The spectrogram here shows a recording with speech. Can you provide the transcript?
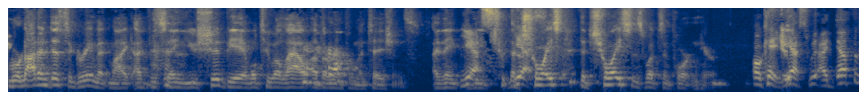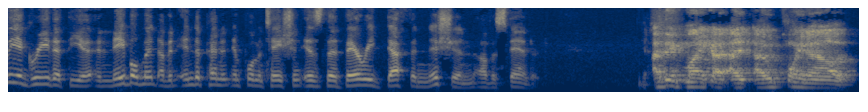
we're not in disagreement, Mike. I'm just saying you should be able to allow other implementations. I think yes, the, the yes. choice, the choice is what's important here. Okay, yes, I definitely agree that the enablement of an independent implementation is the very definition of a standard. I think, Mike, I, I would point out that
